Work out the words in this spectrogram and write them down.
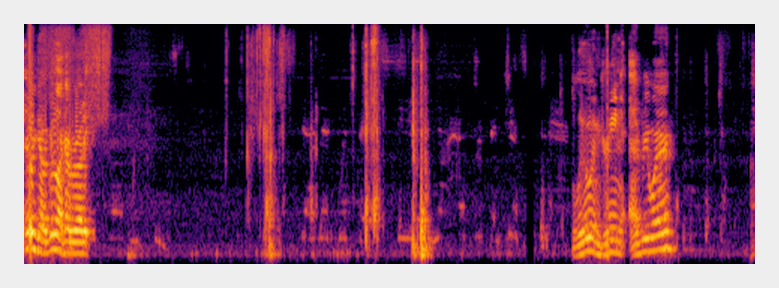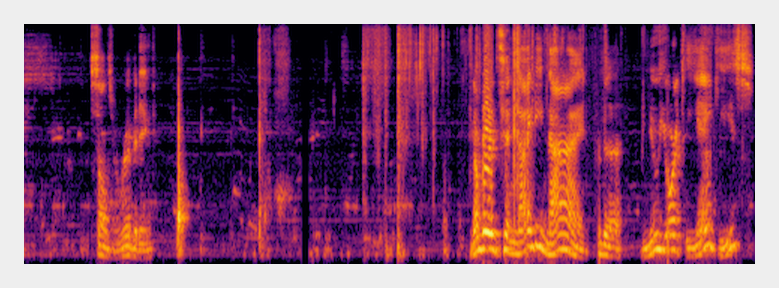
here we go. Good luck, everybody. Blue and green everywhere. Sounds riveting. Number to 99 for the New York Yankees,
